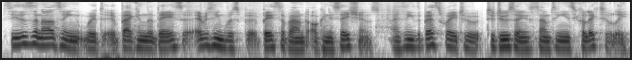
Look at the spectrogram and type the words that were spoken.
see this is another thing with uh, back in the days, everything was based around organizations. I think the best way to, to do something, something is collectively.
